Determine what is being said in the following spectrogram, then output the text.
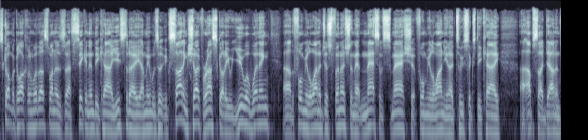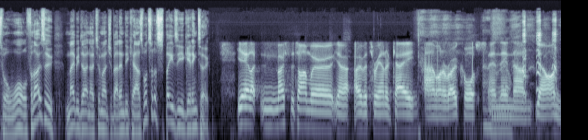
Scott McLaughlin with us, won his uh, second IndyCar yesterday. I mean, it was an exciting show for us, Scotty. You were winning. Uh, the Formula One had just finished, and that massive smash at Formula One, you know, 260k uh, upside down into a wall. For those who maybe don't know too much about IndyCars, what sort of speeds are you getting to? Yeah, like most of the time we're you know over 300k um, on a road course, and then um, you know on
